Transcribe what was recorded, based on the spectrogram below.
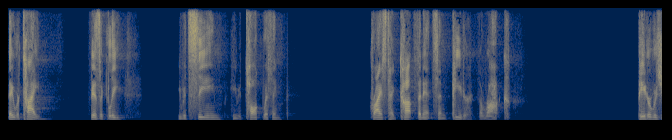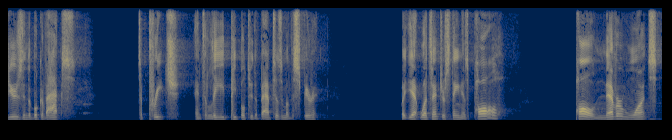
They were tight physically. He would see him, he would talk with him. Christ had confidence in Peter, the rock. Peter was used in the book of Acts to preach and to lead people to the baptism of the Spirit. But yet, what's interesting is Paul, Paul never once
